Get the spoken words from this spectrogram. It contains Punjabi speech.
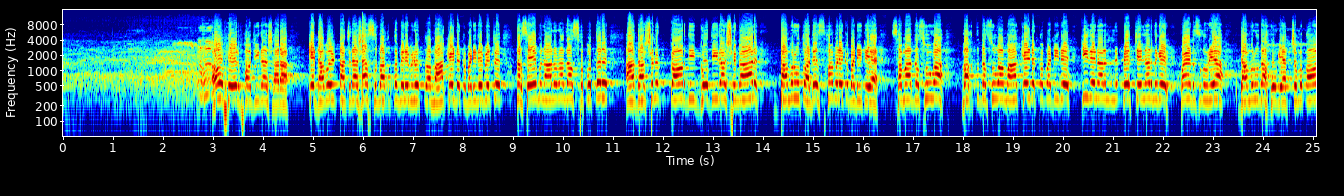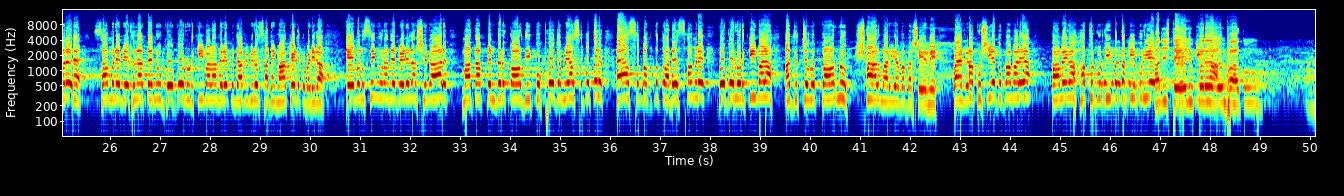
ਆਓ ਫੇਰ ਫੌਜੀ ਦਾ ਇਸ਼ਾਰਾ ਕਿ ਡਬਲ ਟੱਚ ਦਾ ਇਸ ਵਕਤ ਮੇਰੇ ਵੀਰੋ ਤਮਾ ਖੇਡ ਕਬੱਡੀ ਦੇ ਵਿੱਚ ਤਰਸੇਮ ਲਾਲ ਉਹਨਾਂ ਦਾ ਸੁਪੁੱਤਰ ਆਦਰਸ਼ਨ ਕੌਰ ਦੀ ਗੋਦੀ ਦਾ ਸ਼ਿੰਗਾਰ ਡਮਰੂ ਤੁਹਾਡੇ ਸਾਹਮਣੇ ਕਬੱਡੀ ਤੇ ਹੈ। ਸਮਾਂ ਦੱਸੂਗਾ, ਵਕਤ ਦੱਸੂਗਾ ਮਾਂ ਖੇਡ ਕਬੱਡੀ ਦੇ ਕਿਹਦੇ ਨਾਲ ਪੇਚੇ ਲੜਨਗੇ। ਪੈਂਟ ਸਦੂਰਿਆ ਡਮਰੂ ਦਾ ਹੋ ਗਿਆ ਚਮਕੌਰ। ਸਾਹਮਣੇ ਵੇਖ ਲੈ ਤੈਨੂੰ ਗੋਗੋ ਰੁੜਕੀ ਵਾਲਾ ਮੇਰੇ ਪੰਜਾਬੀ ਵੀਰੋ, ਸਾਡੀ ਮਾਂ ਖੇਡ ਕਬੱਡੀ ਦਾ ਕੇਵਲ ਸਿੰਘ ਹੋਰਾਂ ਦੇ ਬੇੜੇ ਦਾ ਸ਼ਿੰਗਾਰ ਮਾਤਾ ਪਿੰਦਰ ਕੌਰ ਦੀ ਕੁੱਖੋਂ ਜੰਮਿਆ ਸੁਪੁੱਤਰ। ਐਸ ਵਕਤ ਤੁਹਾਡੇ ਸਾਹਮਣੇ ਗੋਗੋ ਰੁੜਕੀ ਵਾਲਾ ਅੱਜ ਚਮਕੌਰ ਨੂੰ ਛਾਲ ਮਾਰੀ ਹੈ ਬੱਬਰ ਸ਼ੇਰ ਨੇ। ਪੈਣ ਜਿਹੜਾ ਖੁਸ਼ੀ ਹੈ ਤੁਕਾਂ ਵਾਲਿਆ ਪਾਵੇਂਗਾ ਹੱਥ ਗੁਰਦੀਪ ਤੱਕੀਪੁਰੀਏ। ਹਾਂਜੀ ਸਟੇਜ ਉੱਪਰ ਜੋ ਫਾਲਤੂ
